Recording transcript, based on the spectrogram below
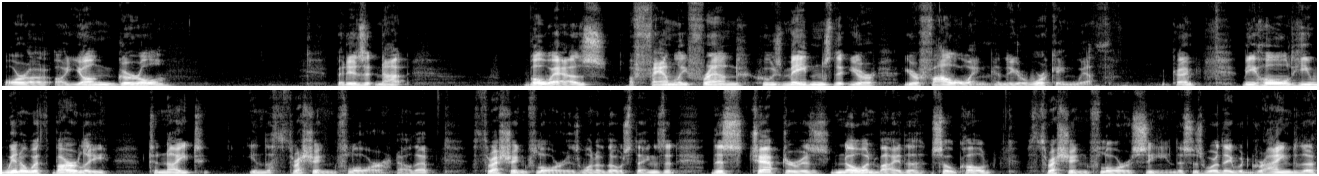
or a, a young girl. But is it not Boaz, a family friend whose maidens that you're you're following and that you're working with? Okay? Behold, he winnoweth barley tonight in the threshing floor. Now that threshing floor is one of those things that this chapter is known by the so-called threshing floor scene. This is where they would grind the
